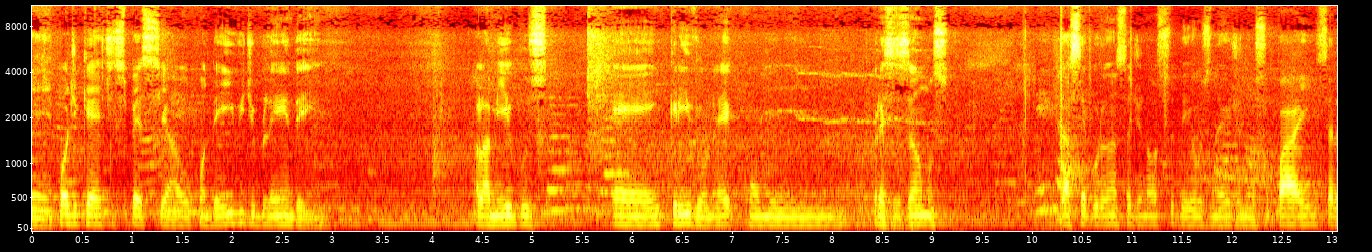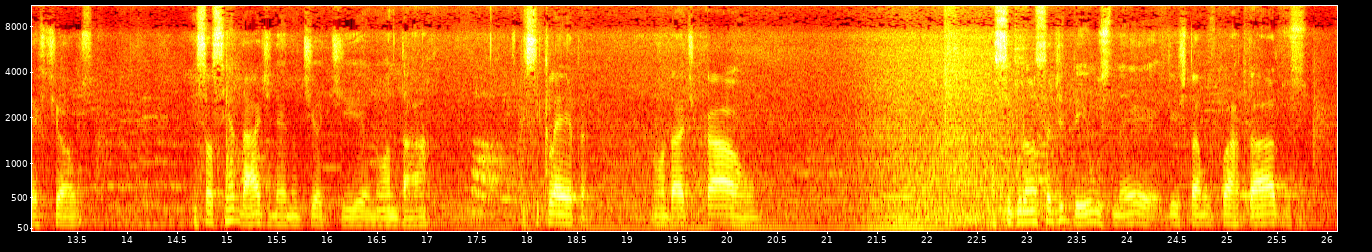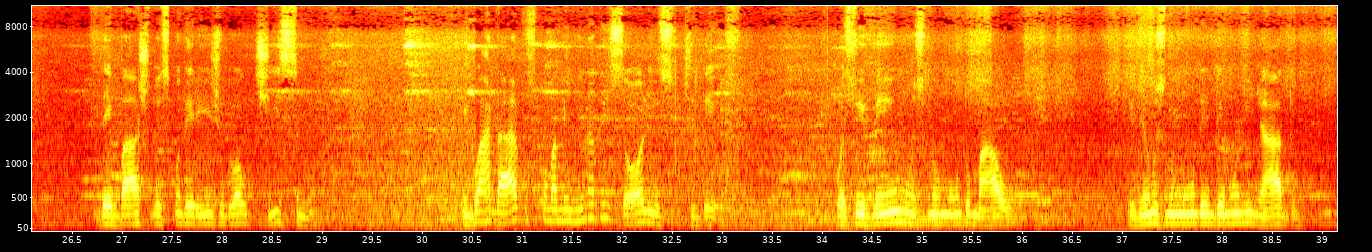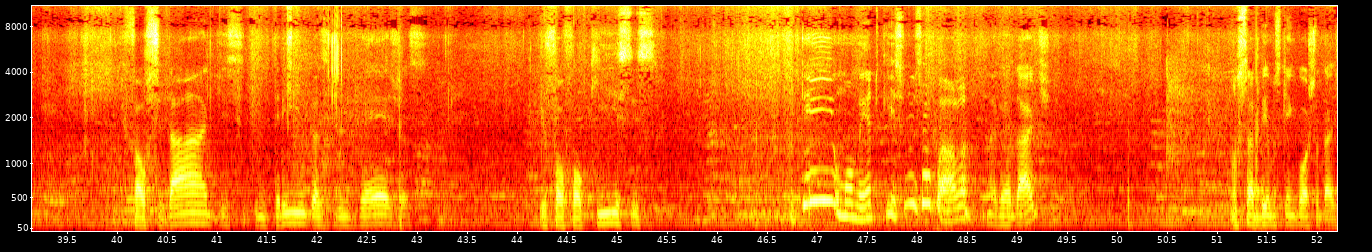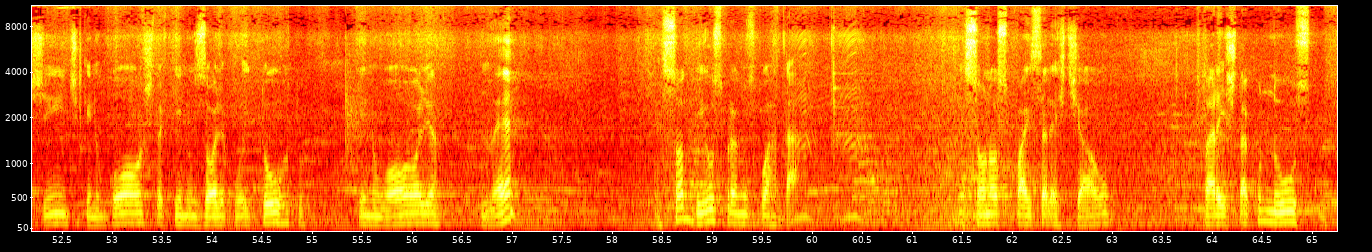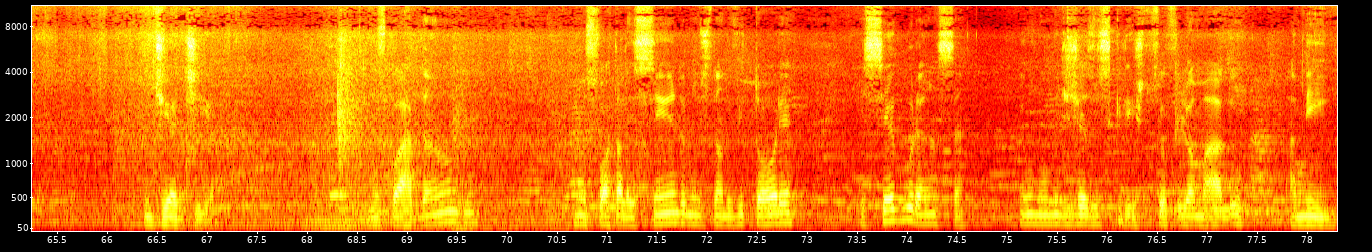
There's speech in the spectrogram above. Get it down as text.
é, podcast especial com David Blenden. Olá, amigos. É incrível, né? Como precisamos da segurança de nosso Deus, né? De nosso Pai Celestial. Em sociedade, né? No dia a dia, no andar de bicicleta, no andar de carro. A segurança de Deus, né? De estarmos guardados debaixo do esconderijo do Altíssimo e guardados como a menina dos olhos de Deus. Pois vivemos no mundo mau, vivemos no mundo endemoninhado de falsidades, de intrigas, de invejas, de fofoquices. E tem um momento que isso nos abala, não é verdade? Nós sabemos quem gosta da gente, quem não gosta, quem nos olha com o olho torto, quem não olha, não é? É só Deus para nos guardar. É só nosso Pai Celestial para estar conosco no dia a dia, nos guardando, nos fortalecendo, nos dando vitória e segurança. Em nome de Jesus Cristo, seu Filho amado. Amém.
